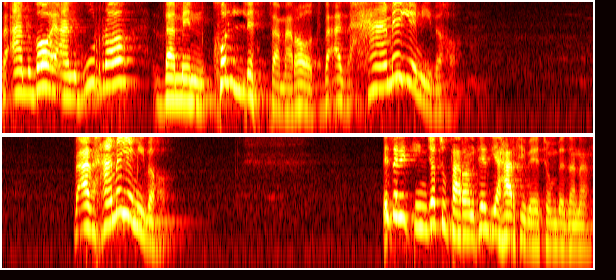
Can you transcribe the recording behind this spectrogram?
و انواع انگور را و من کل ثمرات و از همه میوه ها و از همه میوه ها بذارید اینجا تو پرانتز یه حرفی بهتون بزنم.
